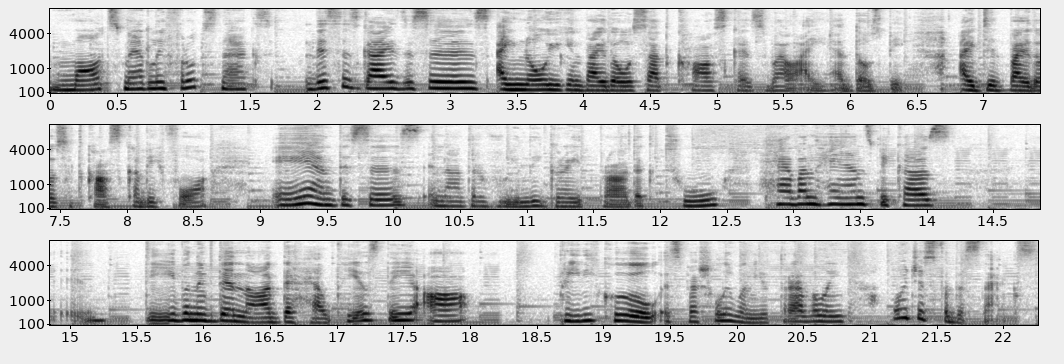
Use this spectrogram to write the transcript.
Mott's Medley Fruit Snacks. This is, guys, this is, I know you can buy those at Costco as well. I had those, be, I did buy those at Costco before. And this is another really great product to have on hands because eh, even if they're not the healthiest, they are pretty cool, especially when you're traveling or just for the snacks.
